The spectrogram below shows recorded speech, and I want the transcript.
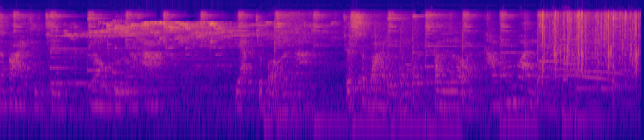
สบายจริงๆ ลองดูนะคะ อยากจะบอกเลยนะ จะสบายอย่างนี้ตลอดทั้งวันเลย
